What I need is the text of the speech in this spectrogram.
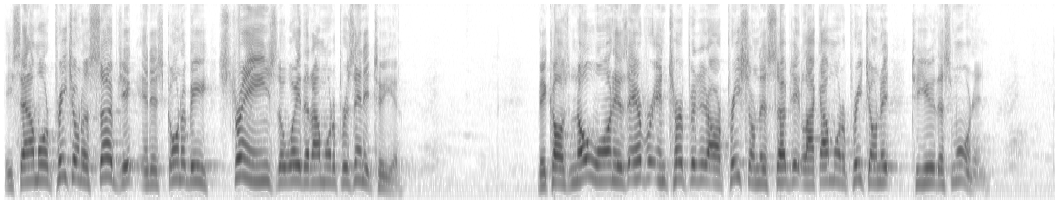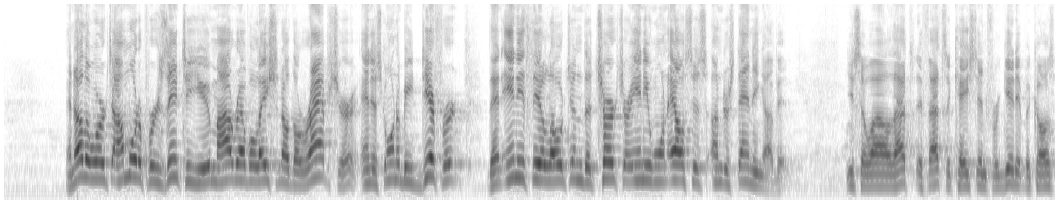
He said, I'm going to preach on a subject and it's going to be strange the way that I'm going to present it to you. Because no one has ever interpreted or preached on this subject like I'm going to preach on it to you this morning. In other words, I'm going to present to you my revelation of the rapture, and it's going to be different than any theologian, the church, or anyone else's understanding of it. You say, well, that's, if that's the case, then forget it because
